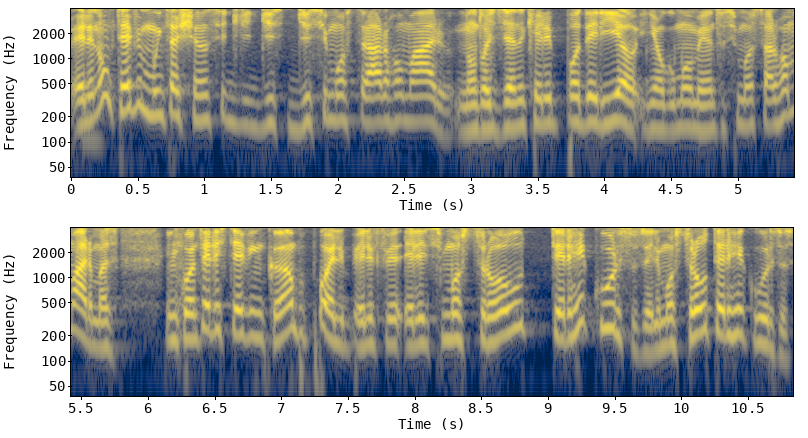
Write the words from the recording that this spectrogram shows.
ele não teve muita chance de, de, de, se mostrar Romário. Não tô dizendo que ele poderia, em algum momento, se mostrar Romário, mas enquanto ele esteve em campo, pô, ele, ele, ele se mostrou ter recursos, ele mostrou ter recursos.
